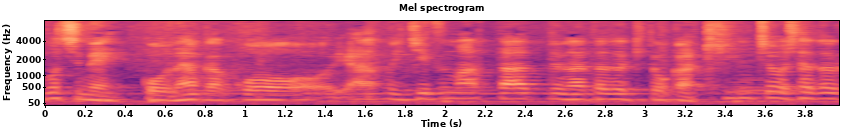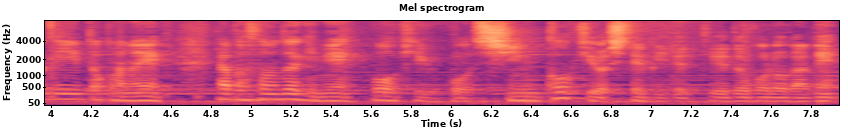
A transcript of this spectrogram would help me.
もしねこうなんかこういや行き詰まったってなった時とか緊張した時とかねやっぱその時ね大きくこう深呼吸をしてみるっていうところがね、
